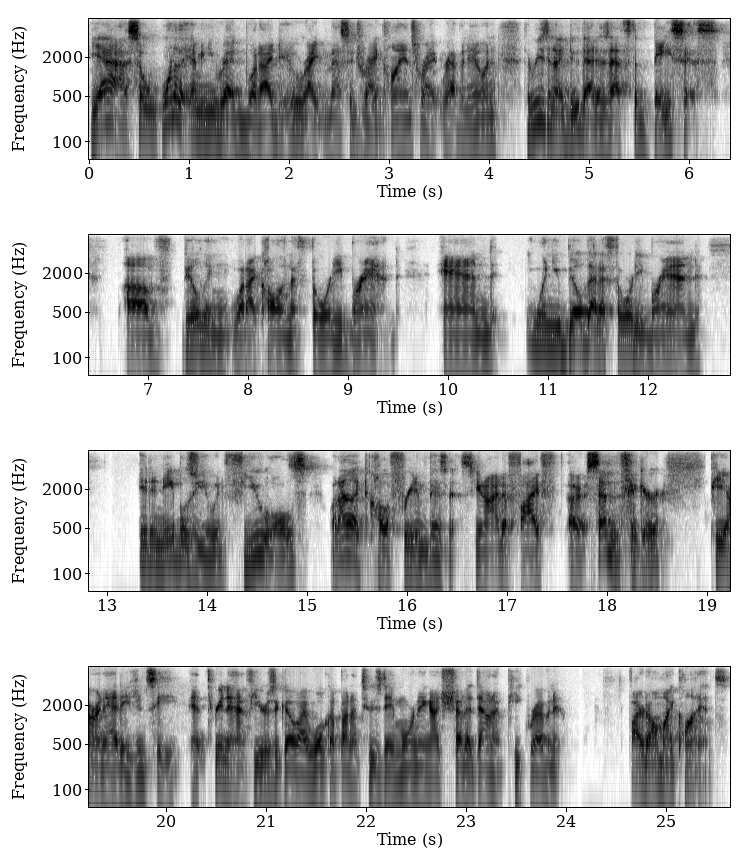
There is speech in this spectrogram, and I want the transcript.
Yeah. So one of the, I mean, you read what I do, right? Message, right mm-hmm. clients, right revenue. And the reason I do that is that's the basis of building what I call an authority brand. And when you build that authority brand, it enables you, it fuels what I like to call a freedom business. You know, I had a five, uh, seven figure PR and ad agency. And three and a half years ago, I woke up on a Tuesday morning. I shut it down at peak revenue, fired all my clients.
